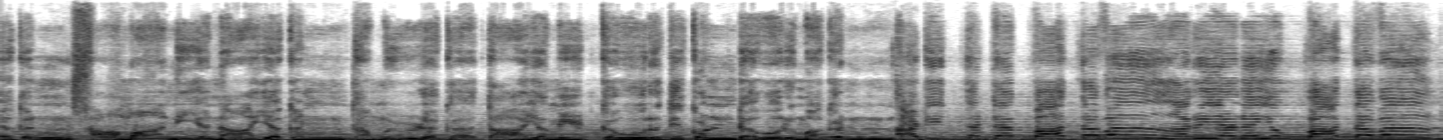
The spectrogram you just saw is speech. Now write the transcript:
நாயகன் சாமானிய நாயகன் தமிழக தாய மீட்க உறுதி கொண்ட ஒரு மகன். அடித்தட்ட பார்த்தவன் அரியணையும் பார்த்தவன்.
